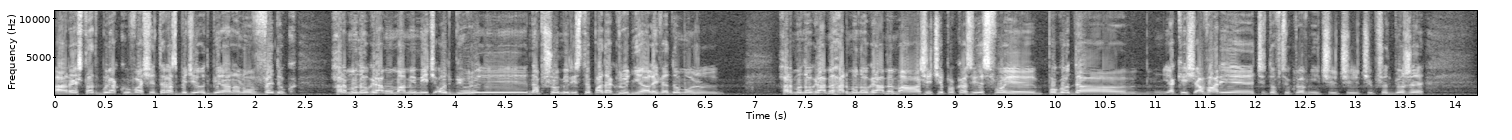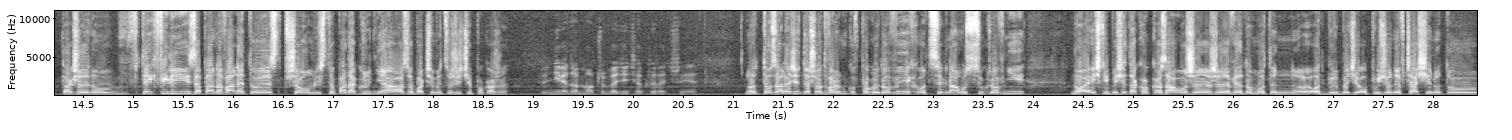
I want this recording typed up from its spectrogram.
a reszta buraków właśnie teraz będzie odbierana. No, według harmonogramu mamy mieć odbiór y, na przełomie listopada-grudnia, ale wiadomo, że harmonogramy harmonogramem, a życie pokazuje swoje. Pogoda, jakieś awarie, czy to w cukrowni, czy, czy, czy przy odbiorze. Także no, w tej chwili zaplanowane to jest przełom listopada, grudnia, a zobaczymy co życie pokaże. Nie wiadomo, czy będziecie okrywać, czy nie. No to zależy też od warunków pogodowych, od sygnału z cukrowni. No a jeśli by się tak okazało, że, że wiadomo ten odbiór będzie opóźniony w czasie, no to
